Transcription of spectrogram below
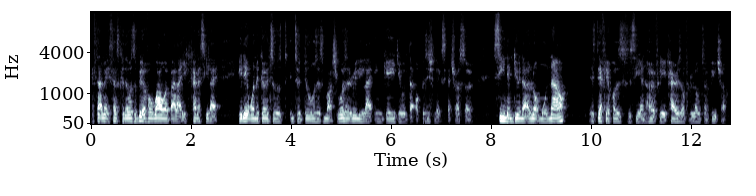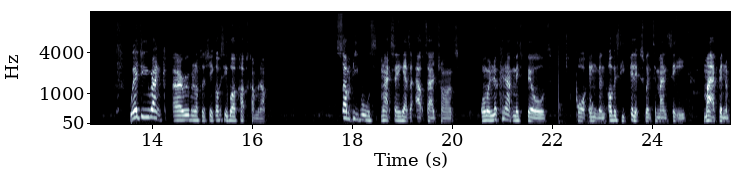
if that makes sense. Because there was a bit of a while whereby like you can kind of see like he didn't want to go into into duels as much. He wasn't really like engaging with that opposition, etc. So seeing him doing that a lot more now is definitely a positive to see, and hopefully it carries on for the long term future. Where do you rank uh, Ruben Loftus-Cheek? Obviously, World Cup's coming up. Some people might say he has an outside chance. When we're looking at midfield for England, obviously Phillips went to Man City. Might have been a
